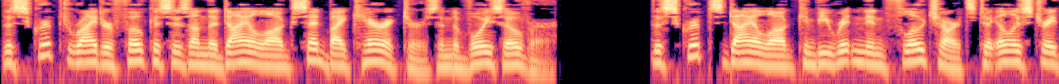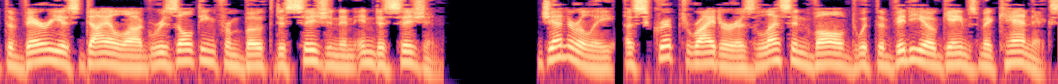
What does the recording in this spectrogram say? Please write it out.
The script writer focuses on the dialogue said by characters and the voice-over. The script's dialogue can be written in flowcharts to illustrate the various dialogue resulting from both decision and indecision. Generally, a script writer is less involved with the video game's mechanics,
